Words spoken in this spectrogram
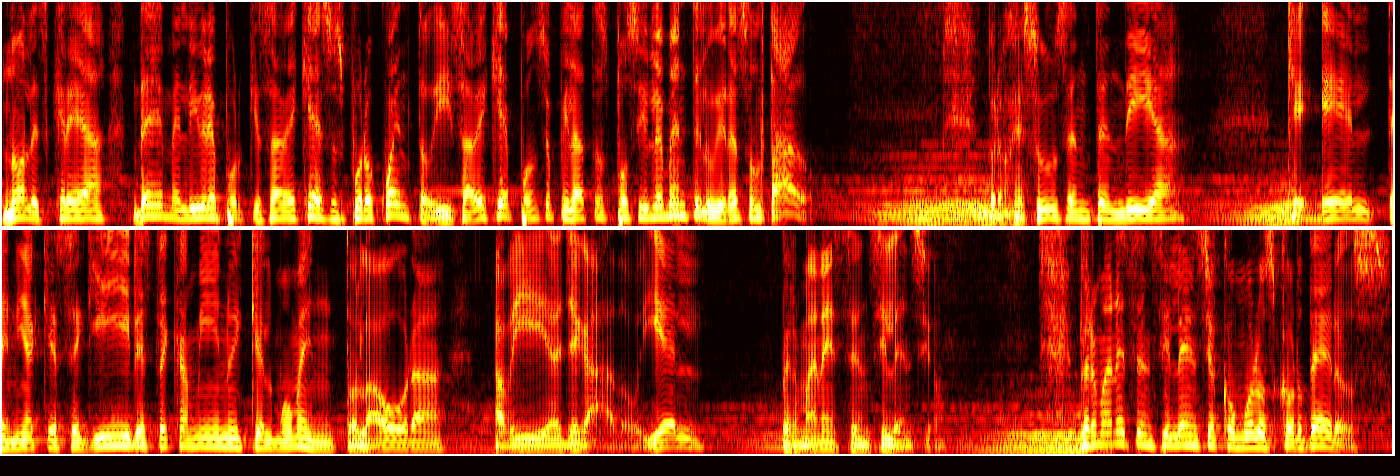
no les crea, déjeme libre porque sabe que eso es puro cuento. Y sabe que Poncio Pilatos posiblemente lo hubiera soltado. Pero Jesús entendía que él tenía que seguir este camino y que el momento, la hora, había llegado. Y él permanece en silencio. Permanece en silencio como los corderos.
